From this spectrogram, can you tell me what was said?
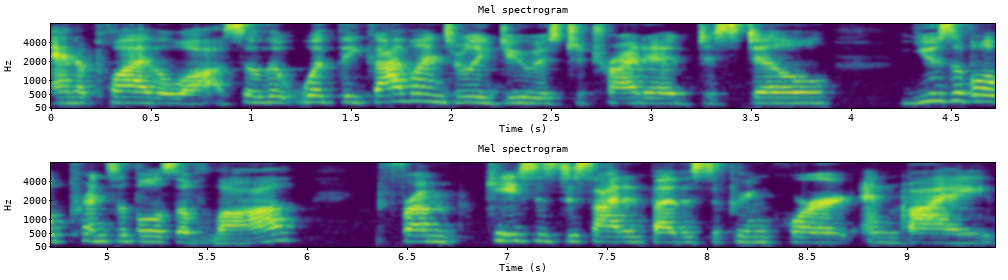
and apply the law so that what the guidelines really do is to try to distill usable principles of law from cases decided by the Supreme Court and by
